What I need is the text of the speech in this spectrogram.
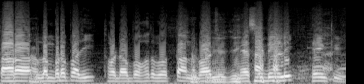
ਤਾਰਾ ਲੰਬੜ ਭਾਜੀ ਤੁਹਾਡਾ ਬਹੁਤ ਬਹੁਤ ਧੰਨਵਾਦ ਜੀ। ਮੈਸੇਜ ਦੇਣ ਲਈ। ਥੈਂਕ ਯੂ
